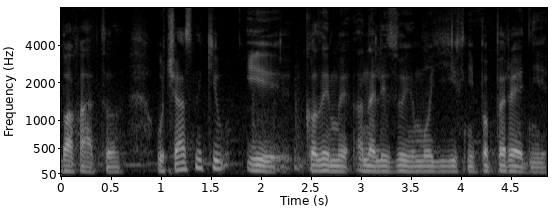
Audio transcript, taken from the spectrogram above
багато учасників, і коли ми аналізуємо їхні попередні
